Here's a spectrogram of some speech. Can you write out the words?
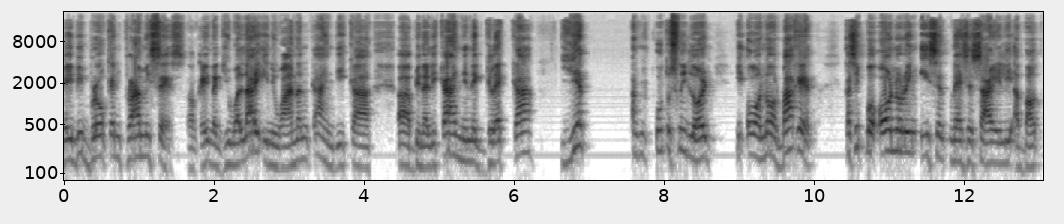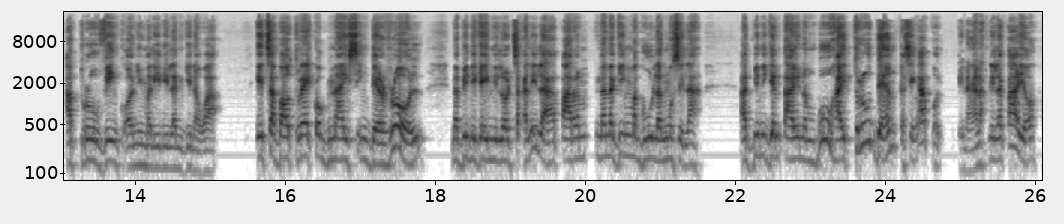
Maybe broken promises. Okay? Naghiwalay, iniwanan ka, hindi ka ah, binalikan, nineglect ka. Yet, ang utos ni Lord, i-honor. Bakit? Kasi po, honoring isn't necessarily about approving kung ano yung mali nilang ginawa. It's about recognizing their role na binigay ni Lord sa kanila para na naging magulang mo sila. At binigyan tayo ng buhay through them, kasi nga po, pinanganak nila tayo,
